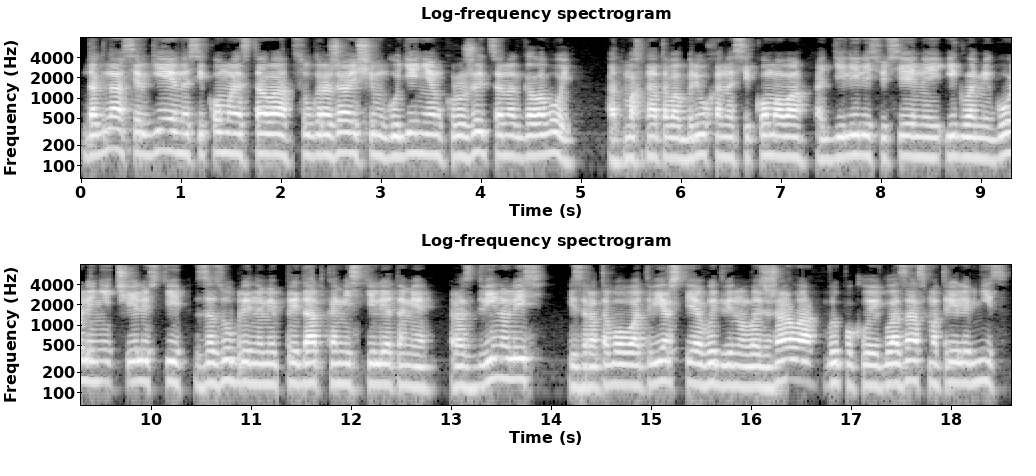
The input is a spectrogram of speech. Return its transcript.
Догнав Сергея, насекомое стало с угрожающим гудением кружиться над головой. От мохнатого брюха насекомого отделились усеянные иглами голени, челюсти с зазубренными придатками-стилетами, раздвинулись, из ротового отверстия выдвинулось жало, выпуклые глаза смотрели вниз.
